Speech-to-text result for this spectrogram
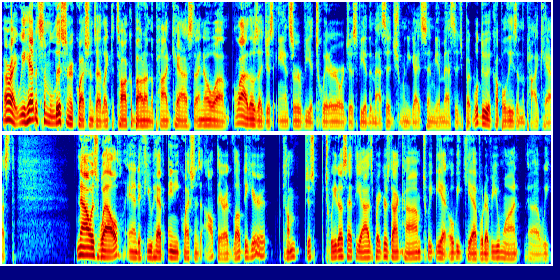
All right, we had some listener questions I'd like to talk about on the podcast. I know um, a lot of those I just answer via Twitter or just via the message when you guys send me a message, but we'll do a couple of these on the podcast now as well. And if you have any questions out there, I'd love to hear it. Come just tweet us at theoddsbreakers.com, tweet me at obkiev, whatever you want. Uh, we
